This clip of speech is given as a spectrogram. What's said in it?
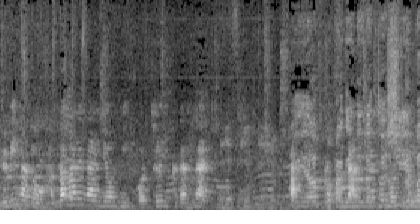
指などを挟まれないようにご注意ください。 E a propaganda da Toshiba.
